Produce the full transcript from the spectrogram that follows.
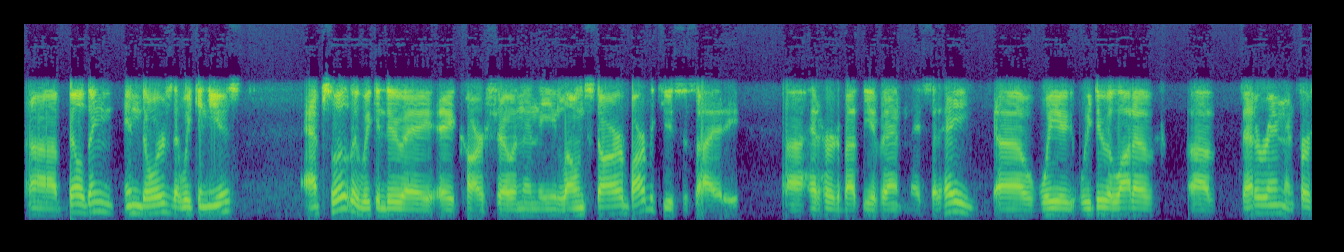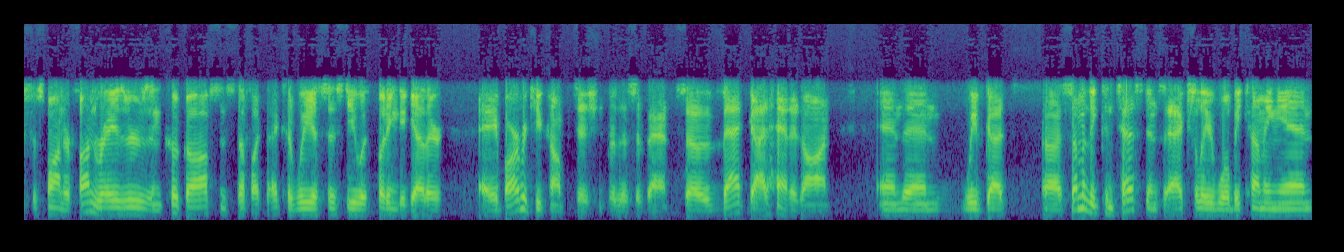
uh, building indoors that we can use. Absolutely, we can do a, a car show." And then the Lone Star Barbecue Society uh, had heard about the event, and they said, "Hey, uh, we we do a lot of uh, veteran and first responder fundraisers and cook-offs and stuff like that. Could we assist you with putting together a barbecue competition for this event?" So that got added on, and then we've got uh, some of the contestants actually will be coming in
